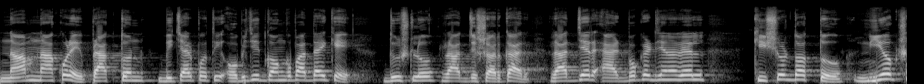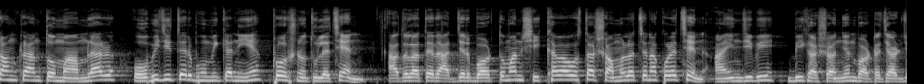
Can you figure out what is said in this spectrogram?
নাম না করে প্রাক্তন বিচারপতি অভিজিৎ গঙ্গোপাধ্যায়কে দুষল রাজ্য সরকার। রাজ্যের অ্যাডভোকেট জেনারেল কিশোর দত্ত নিয়োগ সংক্রান্ত মামলার অভিজিতের ভূমিকা নিয়ে প্রশ্ন তুলেছেন। আদালতে রাজ্যের বর্তমান শিক্ষা ব্যবস্থার সমালোচনা করেছেন আইনজীবী বিকাশ রঞ্জন ভট্টাচার্য।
